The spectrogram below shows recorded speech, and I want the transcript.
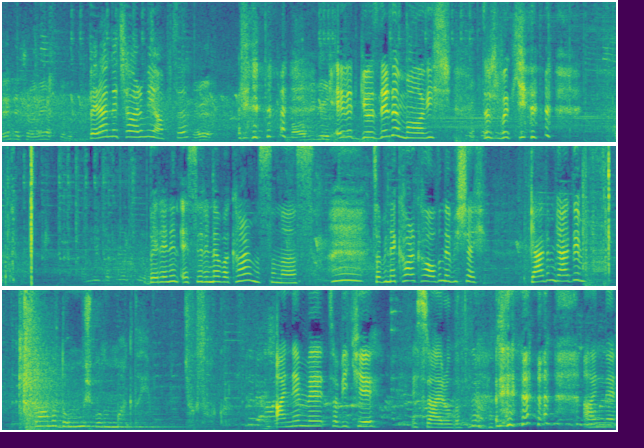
Benimle çare yaptım. Beren'le Çağrı mı yaptı? Evet. Mavi göz. Evet gözleri de maviş. Dur bakayım. Beren'in eserine bakar mısınız? Tabii ne kar kaldı ne bir şey. Geldim geldim. Şu anda donmuş bulunmaktayım. Çok soğuk. Annem ve tabii ki Esra Erol'u. Anne,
